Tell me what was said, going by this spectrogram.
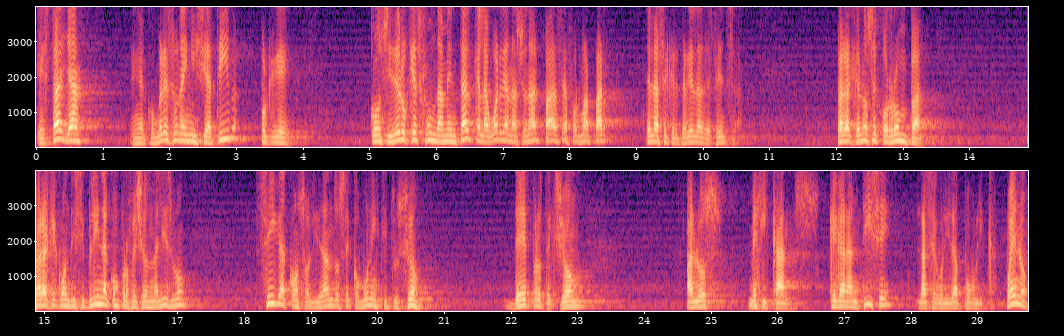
está ya en el Congreso una iniciativa, porque considero que es fundamental que la Guardia Nacional pase a formar parte de la Secretaría de la Defensa, para que no se corrompa para que con disciplina, con profesionalismo, siga consolidándose como una institución de protección a los mexicanos, que garantice la seguridad pública. Bueno,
